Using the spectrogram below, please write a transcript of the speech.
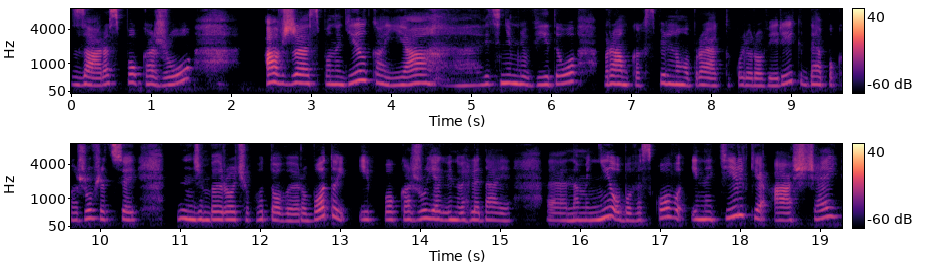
зараз, покажу. А вже з понеділка я е, відснімлю відео в рамках спільного проєкту Кольоровий рік, де покажу вже цей джемберочок готовою роботою і покажу, як він виглядає на мені обов'язково і не тільки, а ще й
